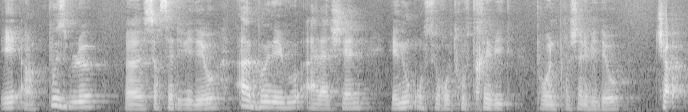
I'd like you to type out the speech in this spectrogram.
et un pouce bleu euh, sur cette vidéo. Abonnez-vous à la chaîne et nous, on se retrouve très vite pour une prochaine vidéo. Ciao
